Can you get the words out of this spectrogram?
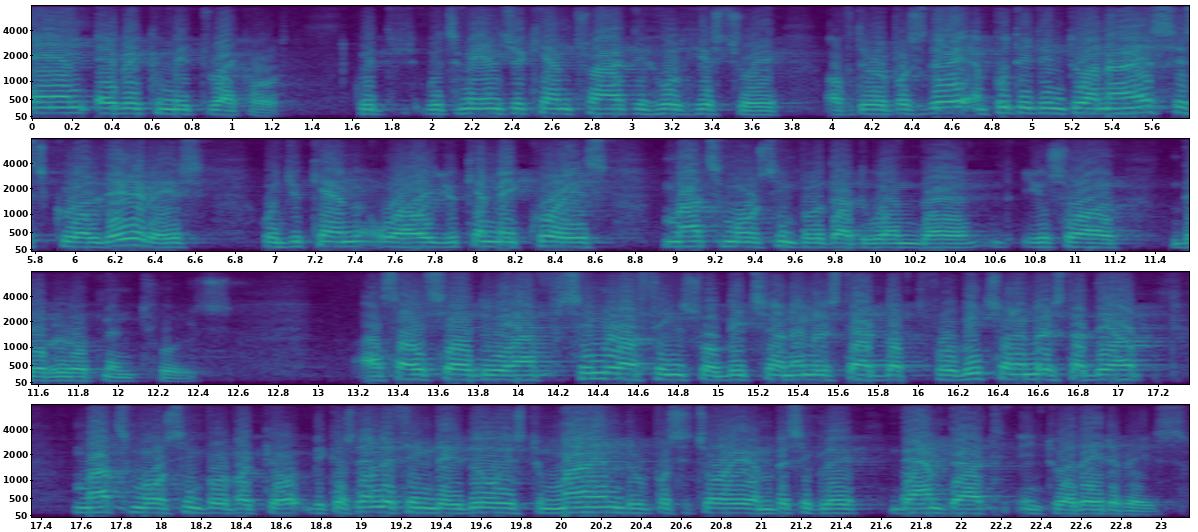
and every commit record, which, which means you can track the whole history of the repository and put it into a nice SQL database when you can, where you can make queries much more simple than when the usual development tools. As I said, we have similar things for Bicho and MLStat, but for Bicho and MLStat, they are much more simple because the only thing they do is to mine the repository and basically dump that into a database.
